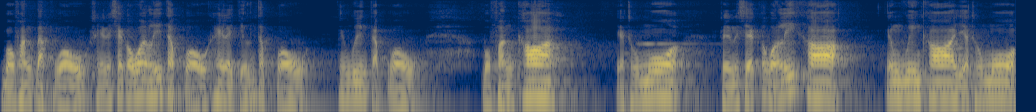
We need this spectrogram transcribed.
Bộ phận tập vụ thì nó sẽ có quản lý tập vụ hay là trưởng tập vụ nhân viên tập vụ. Bộ phận kho và thu mua thì nó sẽ có quản lý kho nhân viên kho và thu mua.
